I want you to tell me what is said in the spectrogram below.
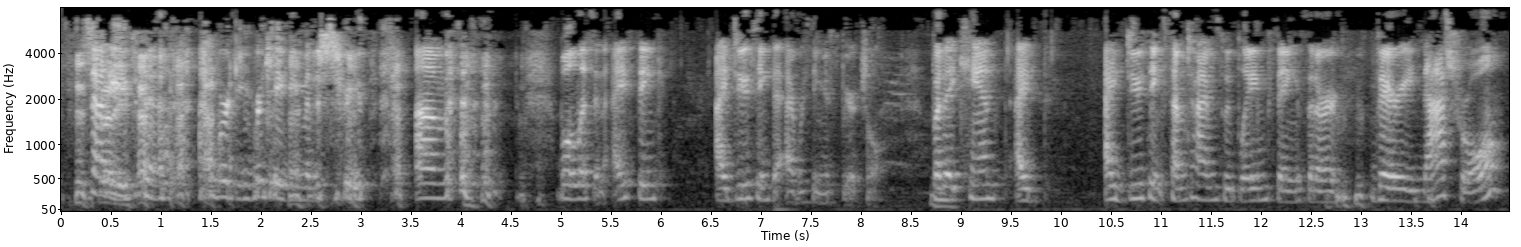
studies. I'm working for KV Ministries. Um, well, listen, I think I do think that everything is spiritual, but I can't. I I do think sometimes we blame things that are very natural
